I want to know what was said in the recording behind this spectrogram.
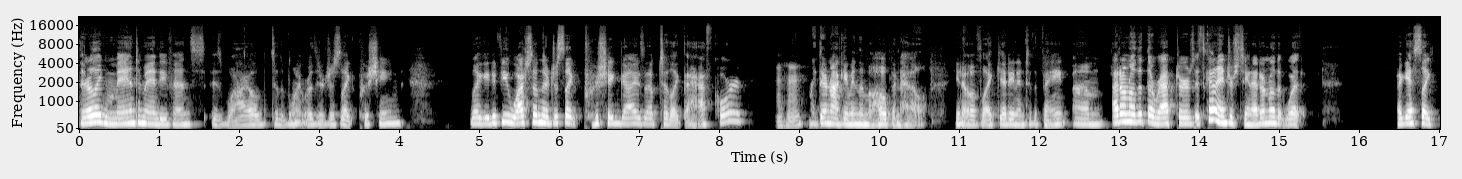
they're like man to man defense is wild to the point where they're just like pushing. Like if you watch them, they're just like pushing guys up to like the half court. Mhm. Like they're not giving them a hope in hell, you know, of like getting into the paint. Um, I don't know that the Raptors, it's kind of interesting. I don't know that what I guess like,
